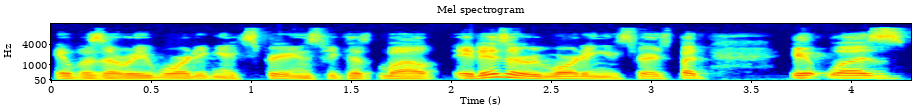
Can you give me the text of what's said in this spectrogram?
it was a rewarding experience because, well, it is a rewarding experience, but it was.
